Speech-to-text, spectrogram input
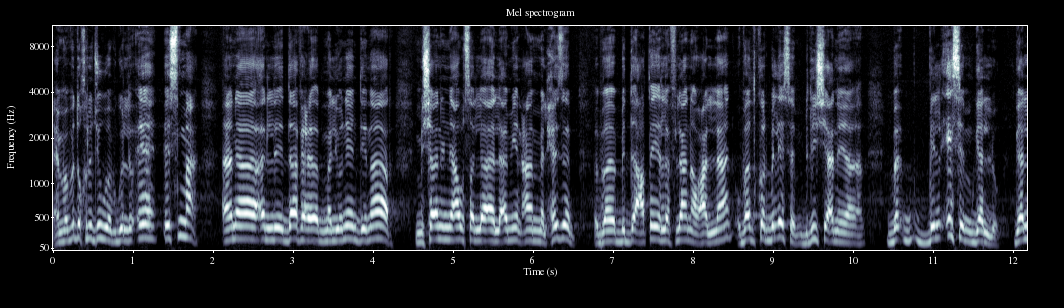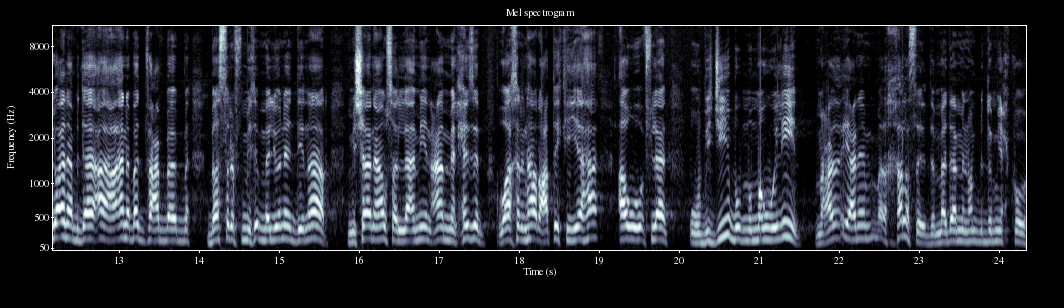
عندما بدخلوا جوا بيقول له إيه اسمع أنا اللي دافع مليونين دينار مشان إني أوصل لأمين عام الحزب بدي أعطيه لفلان أو علان وبذكر بالاسم. بديش يعني بالاسم قال له قال له أنا بدي أنا بدفع بصرف مليونين دينار مشان أوصل لأمين عام الحزب وآخر النهار أعطيك إياها أو فلان. وبيجيبوا ممولين مع يعني خلص ما دام إنهم بدهم يحكوا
